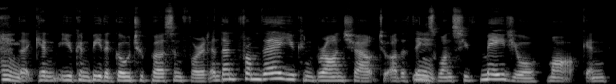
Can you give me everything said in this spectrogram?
mm. that can, you can be the go to person for it. And then from there, you can branch out to other things mm. once you've made your mark and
